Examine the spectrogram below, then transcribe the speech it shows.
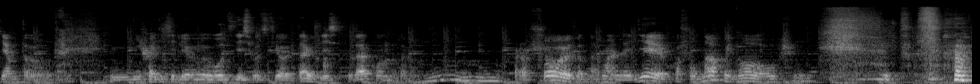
тем-то. Не хотите ли вы вот здесь вот сделать так, здесь это так? Он так, «М, хорошо, это нормальная идея, пошел нахуй, но, в общем,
